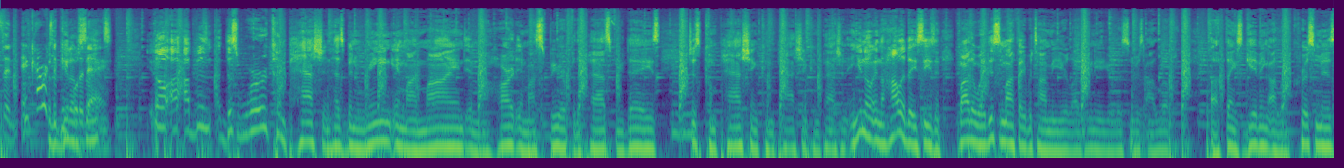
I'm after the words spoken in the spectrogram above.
Listen, encourage the the people today. You know, I, I've been this word compassion has been ringing in my mind, in my heart, in my spirit for the past few days. Mm-hmm. Just compassion, compassion, compassion. And you know, in the holiday season, by the way, this is my favorite time of year. Like many of your listeners, I love uh, Thanksgiving. I love Christmas.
